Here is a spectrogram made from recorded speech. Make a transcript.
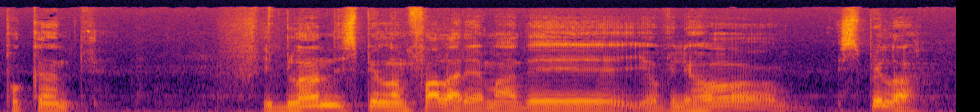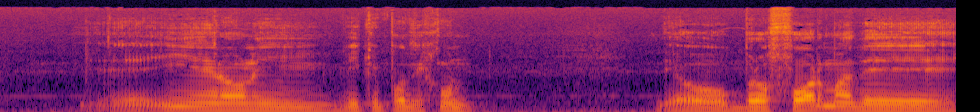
på kant. Ibland spelar anfallare, men det, jag vill ha spela. Eh, ingen roll i vilken position. Det är bra form, det,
